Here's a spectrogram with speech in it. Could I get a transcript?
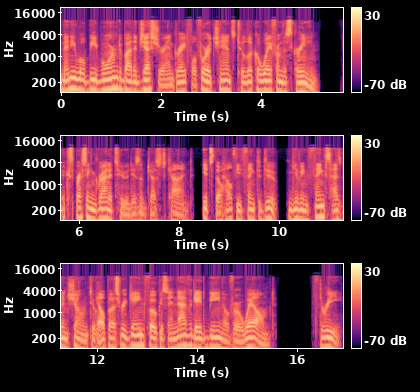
many will be warmed by the gesture and grateful for a chance to look away from the screen. Expressing gratitude isn't just kind, it's the healthy thing to do. Giving thanks has been shown to help us regain focus and navigate being overwhelmed. 3.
